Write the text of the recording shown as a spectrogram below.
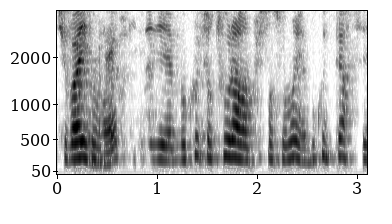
Tu vois, ils ont peur. Il y a beaucoup, surtout là, en plus, en ce moment, il y a beaucoup de peur. Tu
